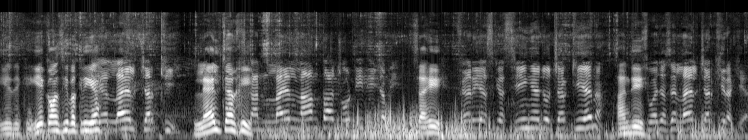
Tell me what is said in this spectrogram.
ये देखें ये कौन सी बकरी है? लैल चरखी। लैल चरखी। लैल नाम था छोटी थी जब सही। फिर ये इसके सींग है जो चरखी है ना हाँ जी। इस वजह से लैल चरखी रखी है।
